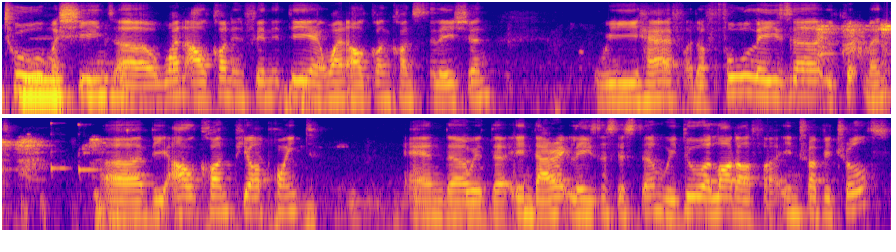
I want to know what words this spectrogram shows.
two machines, uh, one Alcon Infinity and one Alcon Constellation. We have the full laser equipment, uh, the Alcon Pure Point, and uh, with the indirect laser system, we do a lot of uh, intravitreals.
